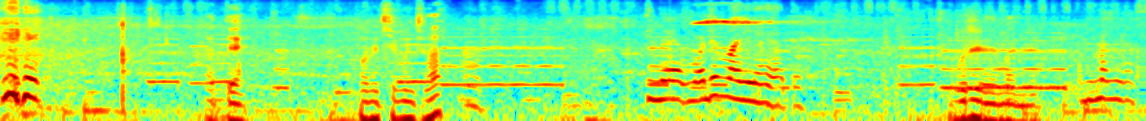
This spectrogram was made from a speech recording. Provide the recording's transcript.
어때? 오늘 기분 좋아? 근데 머리 말려야 돼. 머리 왜 말려? 안 말렸어.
